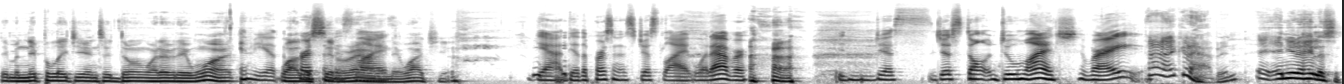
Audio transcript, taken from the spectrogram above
they manipulate you into doing whatever they want And the other while they sit is around like, and they watch you. yeah, the other person is just like whatever. just just don't do much, right? yeah, it could happen. And, and, you know, hey, listen,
